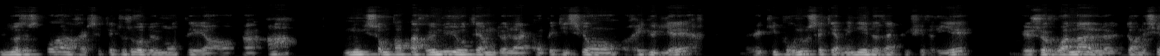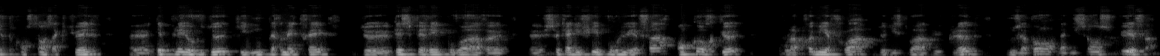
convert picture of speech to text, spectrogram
nos espoirs, c'était toujours de monter en 1A. Nous n'y sommes pas parvenus au terme de la compétition régulière, euh, qui pour nous s'est terminée le 28 février. Et je vois mal, dans les circonstances actuelles, euh, des playoffs 2 qui nous permettraient d'espérer pouvoir euh, se qualifier pour l'UFA, encore que pour la première fois de l'histoire du club, nous avons la licence UFA.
